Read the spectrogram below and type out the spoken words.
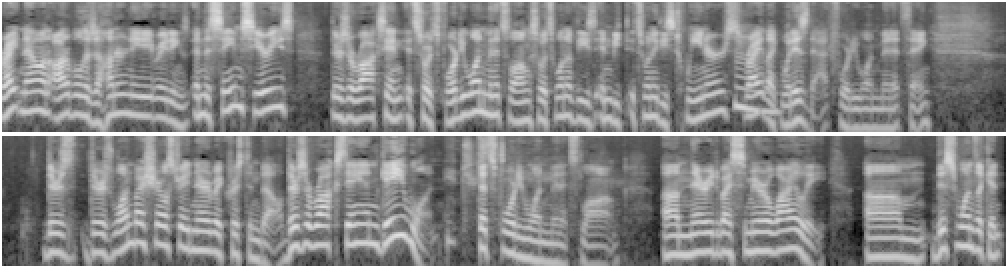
Right now on Audible, there's 188 ratings. In the same series, there's a Roxane. It's so it's 41 minutes long. So it's one of these in. It's one of these tweeners, right? Like what is that 41 minute thing? There's there's one by Cheryl Strayed narrated by Kristen Bell. There's a Roxane Gay one that's 41 minutes long, um, narrated by Samira Wiley. Um, this one's like a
